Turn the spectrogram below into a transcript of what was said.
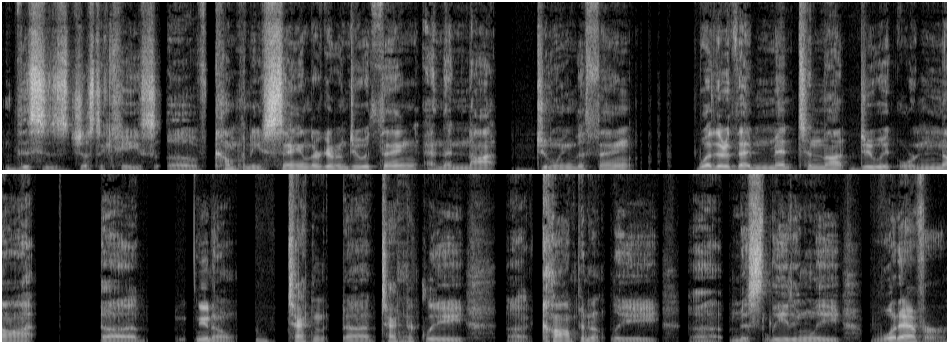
this is just a case of companies saying they're going to do a thing and then not doing the thing. Whether they meant to not do it or not, uh, you know, techn- uh, technically, uh, competently, uh, misleadingly, whatever,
